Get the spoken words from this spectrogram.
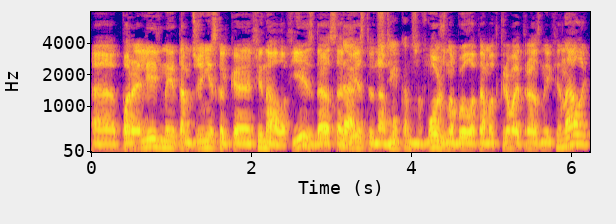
э, параллельные, там же несколько финалов есть, да, соответственно, да, можно было там открывать разные финалы.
